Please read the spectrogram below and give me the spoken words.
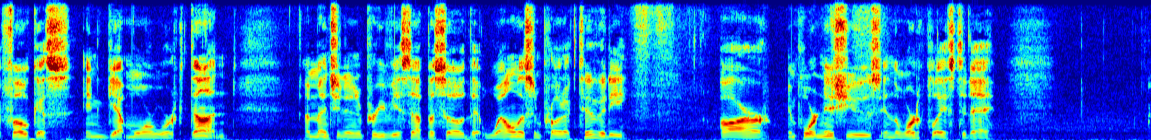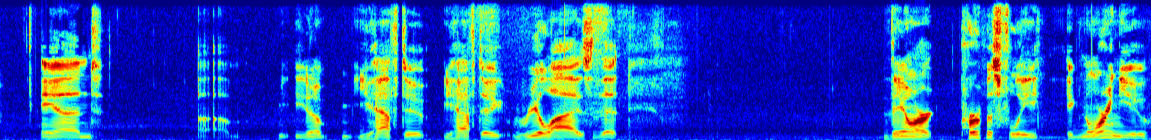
focus and get more work done. I mentioned in a previous episode that wellness and productivity are important issues in the workplace today. And um, you know, you have to you have to realize that they aren't purposefully ignoring you,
